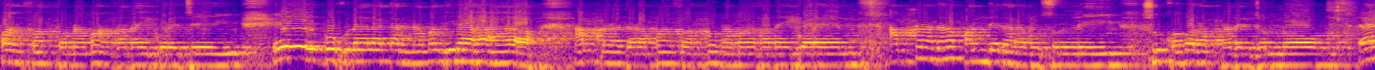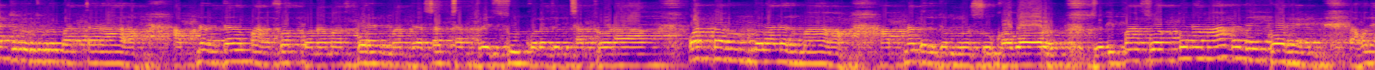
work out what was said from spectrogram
পাঁচ ওয়াক্ত নামাজ আদায় করেছে। এই বহুল এলাকার নামাজিরা, আপনারা যারা পাঁচ ওয়াক্ত নামাজ আদায় করেন, আপনারা যারা পাঞ্জে গানা মুসল্লি, সুখবর আপনাদের জন্য। ছোট ছোট বাচ্চারা, আপনারা যারা পাঁচ ওয়াক্ত নামাজ পড়েন, মাদ্রাসার ছাত্র, স্কুল, কলেজের ছাত্ররা অন্তরালের মা আপনাদের জন্য সুখবর। যদি পাঁচ ওয়াক্ত নামাজ আদায় করেন, তাহলে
